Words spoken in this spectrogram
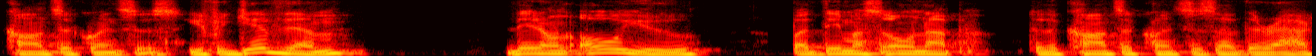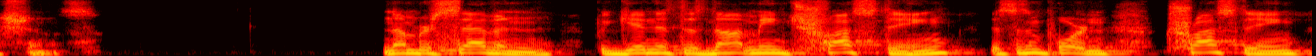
consequences. You forgive them. They don't owe you, but they must own up to the consequences of their actions. Number seven, forgiveness does not mean trusting. This is important. Trusting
